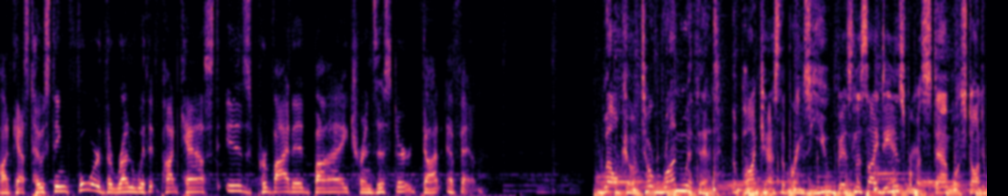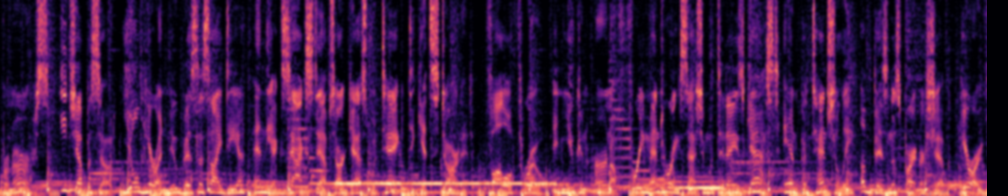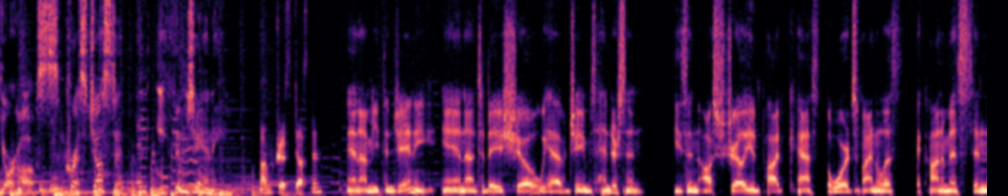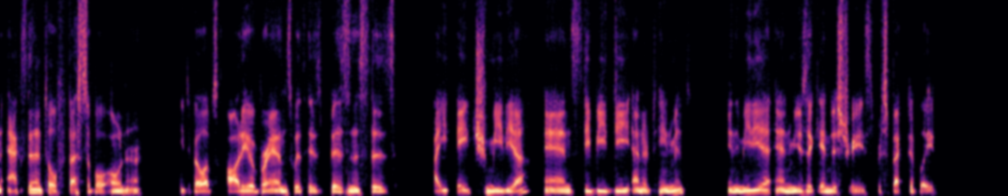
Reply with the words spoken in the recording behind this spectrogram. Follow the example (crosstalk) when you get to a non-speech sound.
Podcast hosting for the Run With It podcast is provided by Transistor.fm. Welcome to Run With It, the podcast that brings you business ideas from established entrepreneurs. Each episode, you'll hear a new business idea and the exact steps our guest would take to get started. Follow through, and you can earn a free mentoring session with today's guest and potentially a business partnership. Here are your hosts, Chris Justin and Ethan Janney. I'm Chris Justin. And I'm Ethan Janney. And on today's show, we have James Henderson. He's an Australian Podcast Awards finalist, economist, and accidental festival owner. He develops audio brands with his businesses IH Media and CBD Entertainment in the media and music industries, respectively.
